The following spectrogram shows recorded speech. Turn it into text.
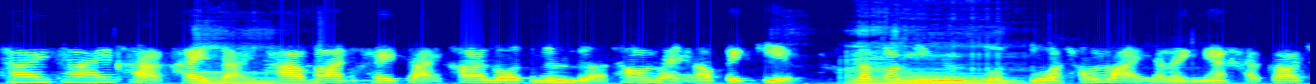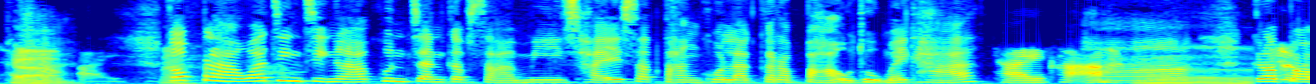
ใช่ใช่ค่ะ ใครอ๋อจ่ายค่าบ้านใครจ่ายค่ารถเงินเหลือเท่าไหร่เอาไปเก็บอ่าแล้วก็มีเงินส่วนตัวเท่าไหร่อะไรเงี้ยค่ะ ก็ใช้ครับไป ก็แปลว่าจริง ๆ แล้วคุณจันกับสามีใช้สตังค์คนละกระเป๋าถูกไหมคะ ใช่ค่ะอ่ากระเป๋า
